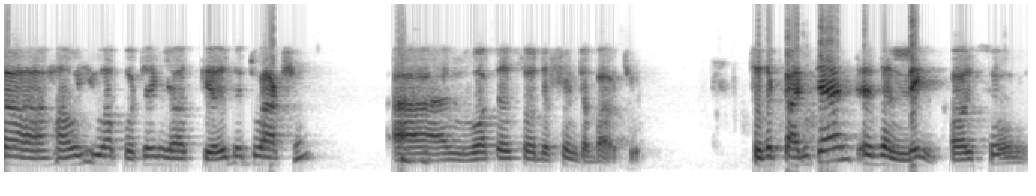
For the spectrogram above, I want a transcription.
uh, how you are putting your skills into action and what is so different about you. So the content is a link also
